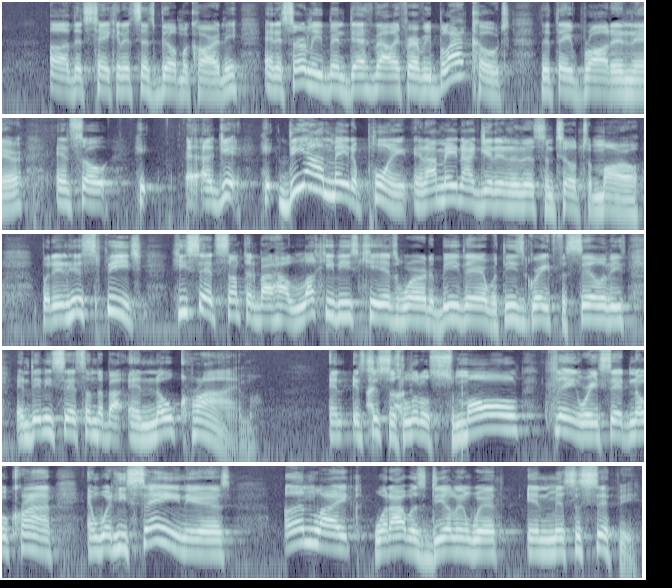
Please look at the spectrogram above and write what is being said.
uh, that's taken it since Bill McCartney, and it's certainly been Death Valley for every black coach that they've brought in there. And so he, again, Deion made a point, and I may not get into this until tomorrow, but in his speech, he said something about how lucky these kids were to be there with these great facilities, and then he said something about and no crime. And it's just this little small thing where he said no crime. And what he's saying is, unlike what I was dealing with in Mississippi,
